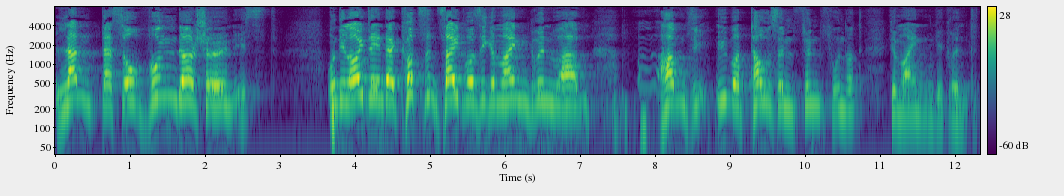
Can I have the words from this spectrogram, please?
Land, das so wunderschön ist. Und die Leute in der kurzen Zeit, wo sie Gemeinden gründen haben, haben sie über 1500 Gemeinden gegründet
